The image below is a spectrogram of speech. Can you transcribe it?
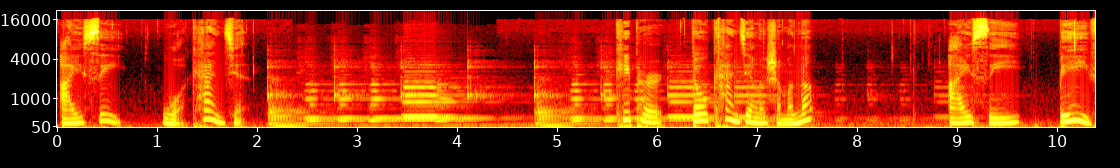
，I see 我看见。Kipper 都看见了什么呢？I see Biff，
